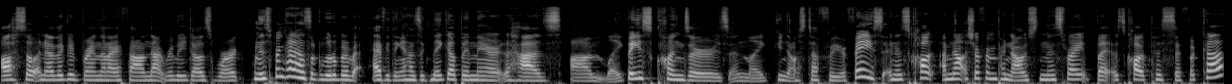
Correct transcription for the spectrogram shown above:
Also, another good brand that I found that really does work. This brand kind of has like a little bit of everything. It has like makeup in there. It has um like face cleansers and like you know stuff for your face. And it's called I'm not sure if I'm pronouncing this right, but it's called Pacifica,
